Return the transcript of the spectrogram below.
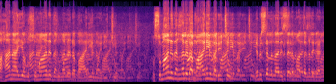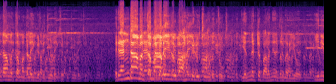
മഹാനായ ഉസ്മാന് തങ്ങളുടെ ഭാര്യ മരിച്ചു. ഉസ്മാന് തങ്ങളുടെ ഭാര്യ മരിച്ചു. നബി സല്ലല്ലാഹു അലൈഹി തങ്ങൾ രണ്ടാമത്തെ മകളെയും കെട്ടിച്ചു കൊടുത്തു. രണ്ടാമത്തെ മകളെയും വിവാഹം കഴിച്ചു കൊടുത്തു. എന്നിട്ട് പറഞ്ഞു എന്തെന്നറിയോ? ഇനി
